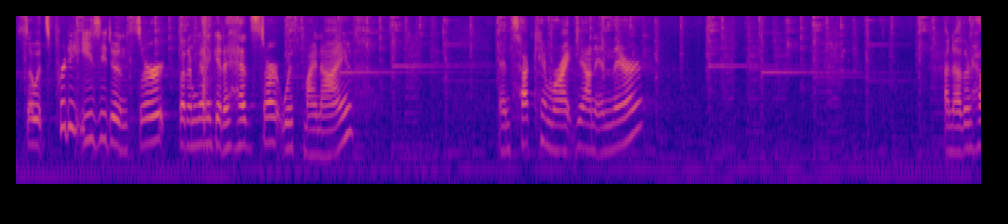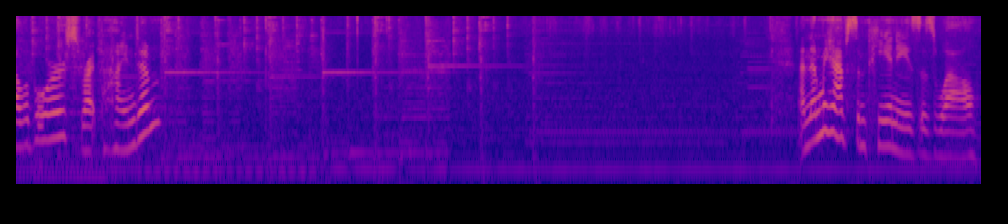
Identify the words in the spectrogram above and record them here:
So it's pretty easy to insert, but I'm gonna get a head start with my knife and tuck him right down in there. Another hellebores right behind him. And then we have some peonies as well.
